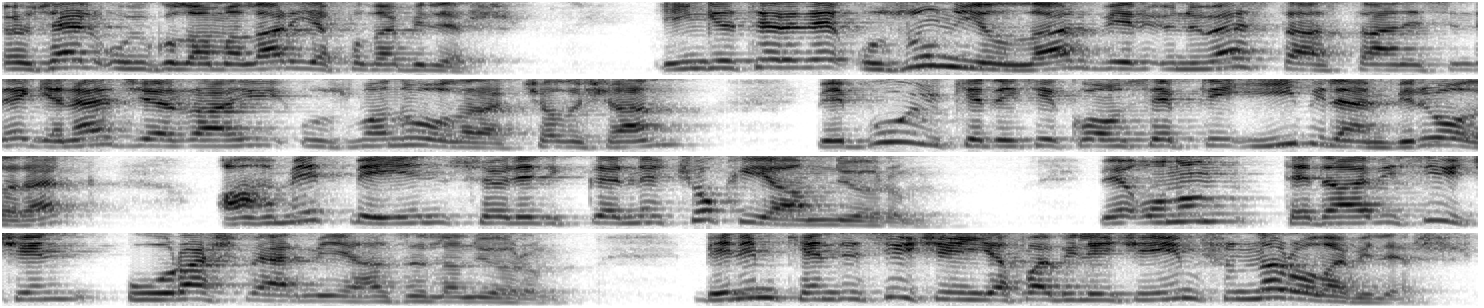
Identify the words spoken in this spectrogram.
özel uygulamalar yapılabilir. İngiltere'de uzun yıllar bir üniversite hastanesinde genel cerrahi uzmanı olarak çalışan ve bu ülkedeki konsepti iyi bilen biri olarak Ahmet Bey'in söylediklerini çok iyi anlıyorum ve onun tedavisi için uğraş vermeye hazırlanıyorum. Benim kendisi için yapabileceğim şunlar olabilir.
